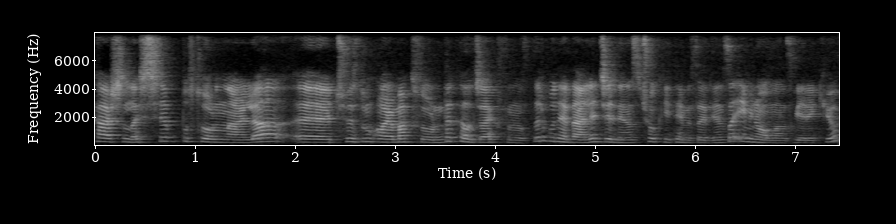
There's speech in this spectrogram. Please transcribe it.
karşılaşıp bu sorunlarla e, çözüm aramak zorunda kalacaksınızdır. Bu nedenle cildinizi çok iyi temizlediğinize emin olmanız gerekiyor.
